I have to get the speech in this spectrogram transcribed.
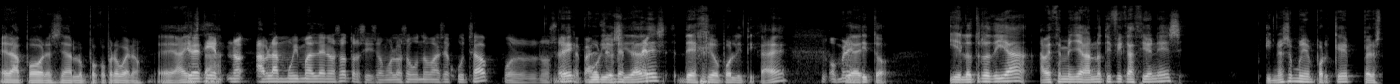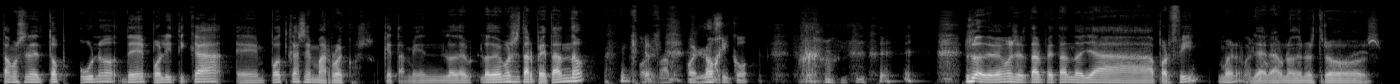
Era por enseñarlo un poco, pero bueno, eh, ahí Quiero está. decir, no, hablan muy mal de nosotros y somos los segundos más escuchados, pues no sé. De me parece- curiosidades de geopolítica, ¿eh? Hombre, Cuidadito. Y el otro día a veces me llegan notificaciones y no sé muy bien por qué, pero estamos en el top 1 de política en podcast en Marruecos, que también lo, de- lo debemos estar petando. pues, pues lógico. lo debemos estar petando ya por fin. Bueno, Pues ya era uno de nuestros...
